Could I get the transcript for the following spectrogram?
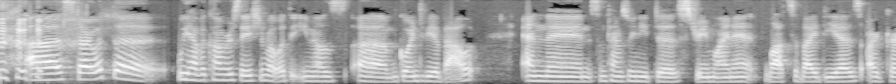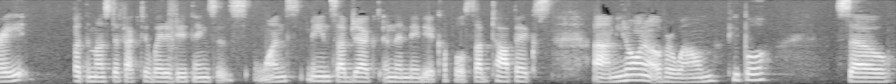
uh, start with the we have a conversation about what the email's um, going to be about and then sometimes we need to streamline it lots of ideas are great but the most effective way to do things is one main subject and then maybe a couple of subtopics um, you don't want to overwhelm people so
